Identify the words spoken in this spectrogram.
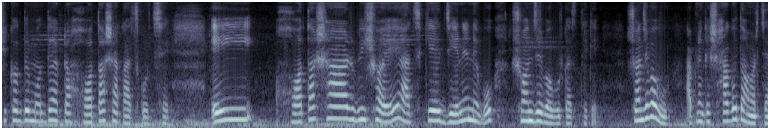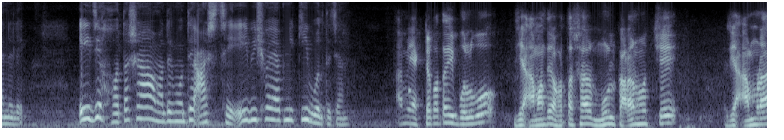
শিক্ষকদের মধ্যে একটা হতাশা কাজ করছে। এই হতাশার বিষয়ে আজকে জেনে নেব সঞ্জয় বাবুর কাছ থেকে। সঞ্জয় বাবু আপনাকে স্বাগত আমার চ্যানেলে। এই যে হতাশা আমাদের মধ্যে আসছে, এই বিষয়ে আপনি কি বলতে চান? আমি একটা কথাই বলব যে আমাদের হতাশার মূল কারণ হচ্ছে যে আমরা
